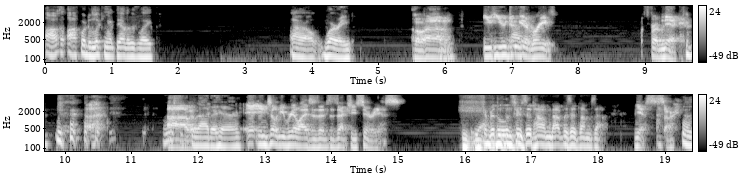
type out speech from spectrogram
aw- awkward looking at the others like uh worried. Oh, um, you you do get a brief from Nick We should Uh, get out of here. until he realizes that this is actually serious. Yeah. For the listeners at home, that was a thumbs up. Yes, sorry.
